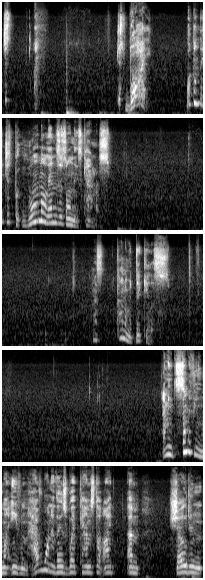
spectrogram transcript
Just... Just why? Why can't they just put normal lenses on these cameras? That's kind of ridiculous. I mean, some of you might even have one of those webcams that I um showed and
